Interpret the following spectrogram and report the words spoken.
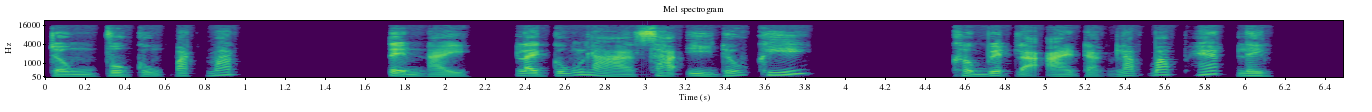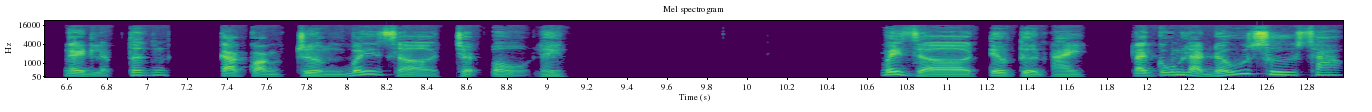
trông vô cùng bắt mắt. Tên này lại cũng là xa y đấu khí. Không biết là ai đang lắp bắp hét lên, ngay lập tức cả quảng trường bây giờ chợt ổ lên. Bây giờ tiêu tử này lại cũng là đấu sư sao?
